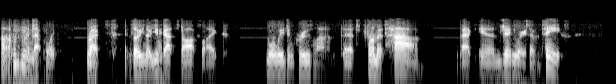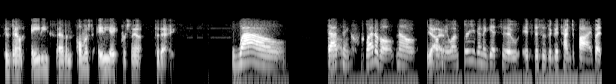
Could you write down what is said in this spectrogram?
um, mm-hmm. at that point. Right. And so, you know, you've got stocks like Norwegian Cruise Line that from its high back in January 17th is down 87, almost 88% today. Wow. That's um, incredible. Now, yeah, okay, well, I'm sure you're going to get to if this is a good time to buy, but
